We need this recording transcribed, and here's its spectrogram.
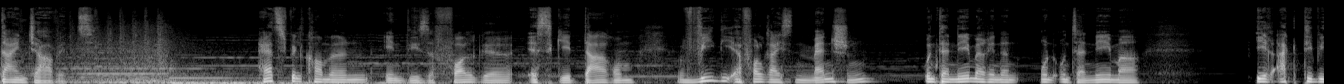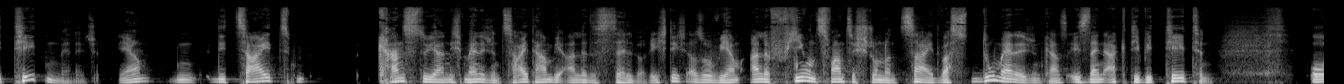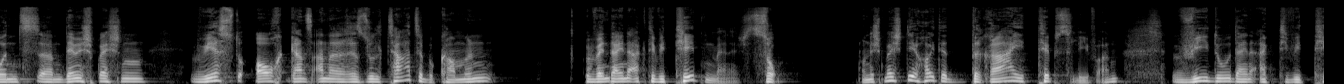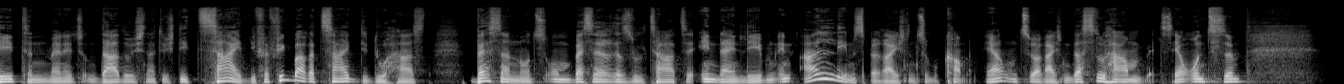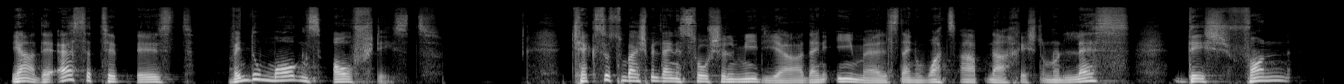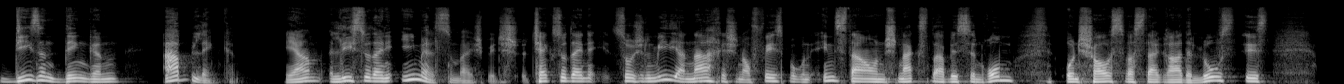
Dein Javid. Herzlich willkommen in dieser Folge. Es geht darum, wie die erfolgreichsten Menschen Unternehmerinnen und Unternehmer ihre Aktivitäten managen. Ja, die Zeit kannst du ja nicht managen. Zeit haben wir alle dasselbe, richtig? Also wir haben alle 24 Stunden Zeit. Was du managen kannst, ist deine Aktivitäten. Und ähm, dementsprechend wirst du auch ganz andere Resultate bekommen, wenn deine Aktivitäten managst. So. Und ich möchte dir heute drei Tipps liefern, wie du deine Aktivitäten managst und dadurch natürlich die Zeit, die verfügbare Zeit, die du hast, besser nutzt, um bessere Resultate in dein Leben, in allen Lebensbereichen zu bekommen, ja, und zu erreichen, dass du haben willst, ja. Und äh, ja, der erste Tipp ist, wenn du morgens aufstehst, checkst du zum Beispiel deine Social Media, deine E-Mails, deine WhatsApp-Nachrichten und lässt dich von diesen Dingen ablenken. Ja, liest du deine E-Mails zum Beispiel, checkst du deine Social Media Nachrichten auf Facebook und Insta und schnackst da ein bisschen rum und schaust, was da gerade los ist.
